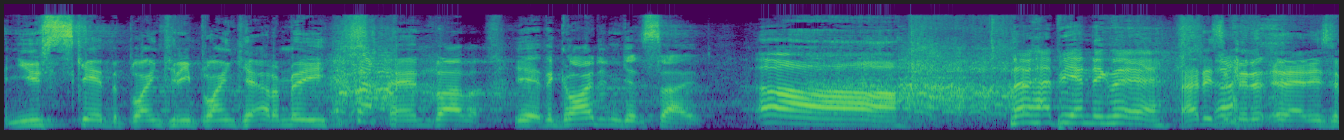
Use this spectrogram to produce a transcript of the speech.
and you scared the blankety blank out of me, and blah, blah. Yeah, the guy didn't get saved. Oh, no happy ending there. That is, a, mini- that is, a,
